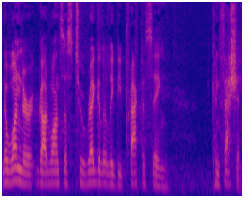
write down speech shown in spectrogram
No wonder God wants us to regularly be practicing confession.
